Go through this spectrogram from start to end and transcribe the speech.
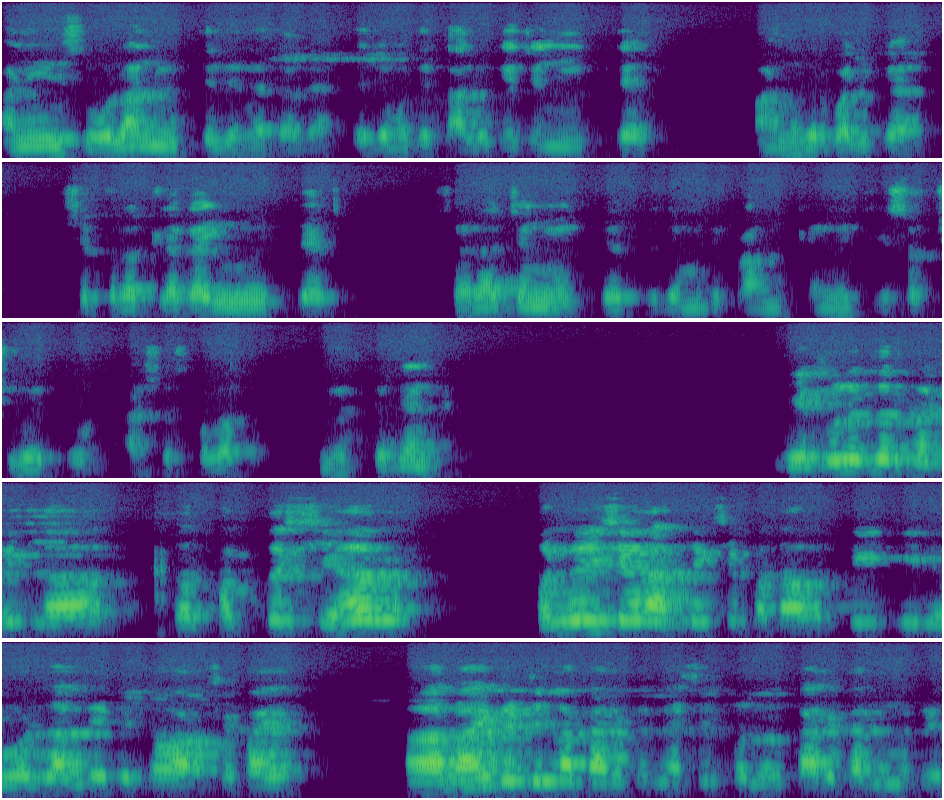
आणि सोळा नियुक्त्या देण्यात आल्या. त्याच्यामध्ये तालुक्याच्या नियुक्त्या आहेत महानगरपालिका क्षेत्रातल्या काही नियुक्त्या आहेत शहराच्या नियुक्त्या आहेत त्याच्यामध्ये प्रामुख्याने जे सचिव आहेत दोन अशा सोळा नियुक्त्या देण्यात एकूणच जर बघितलं तर फक्त शहर पनवेल शहर अध्यक्ष पदावरती जी निवड झाली आहे त्याच्यावर आक्षेप आहे. रायगड जिल्हा कार्यकारिणी असेल पनवेल कार्यकारिणीमध्ये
